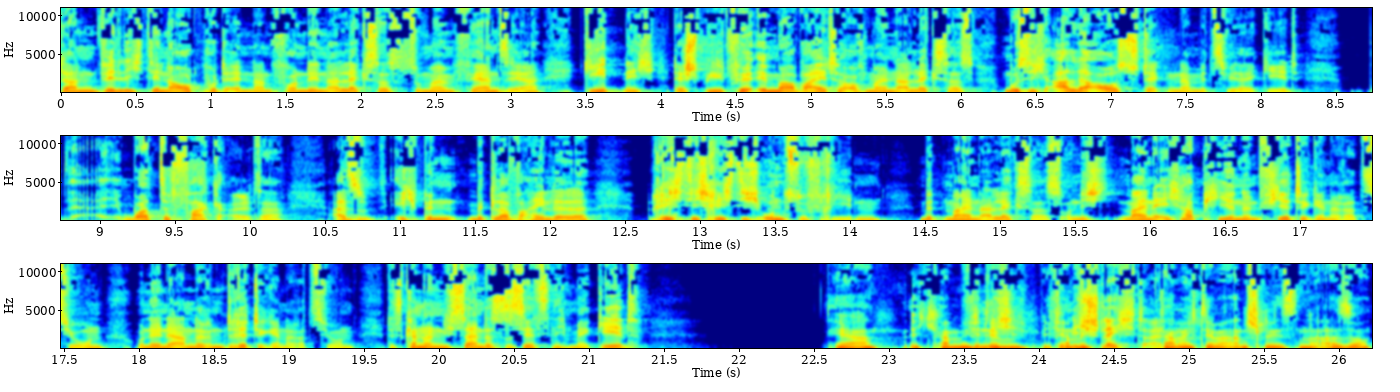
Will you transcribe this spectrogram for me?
Dann will ich den Output ändern von den Alexas zu meinem Fernseher. Geht nicht. Der spielt für immer weiter auf meinen Alexas. Muss ich alle ausstecken, damit's wieder geht what the fuck, Alter. Also ich bin mittlerweile richtig, richtig unzufrieden mit meinen Alexas. Und ich meine, ich habe hier eine vierte Generation und in der anderen dritte Generation. Das kann doch nicht sein, dass das jetzt nicht mehr geht. Ja, ich kann mich Find dem, ich- ich, kann ich mich, schlecht einfach. kann mich dem anschließen. Also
